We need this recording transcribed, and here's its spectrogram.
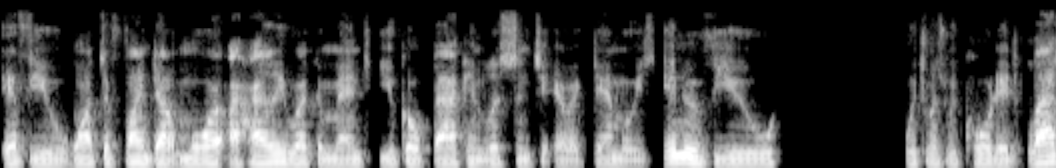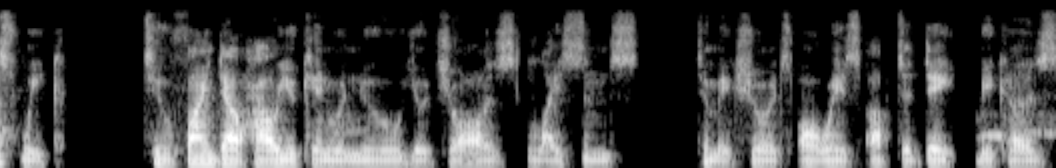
If you want to find out more, I highly recommend you go back and listen to Eric Damery's interview, which was recorded last week, to find out how you can renew your JAWS license to make sure it's always up to date. Because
